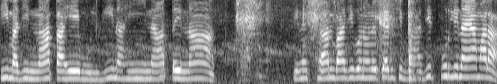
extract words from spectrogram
ती माझी नात आहे मुलगी नाही नात आहे नात. तिने छान भाजी बनवली. त्या दिवशी भाजीच पुरली नाही आम्हाला.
